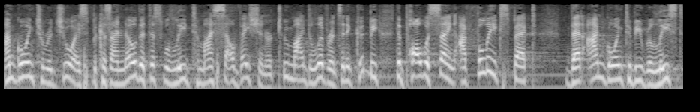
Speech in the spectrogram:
I'm going to rejoice because I know that this will lead to my salvation or to my deliverance. And it could be that Paul was saying, I fully expect that I'm going to be released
